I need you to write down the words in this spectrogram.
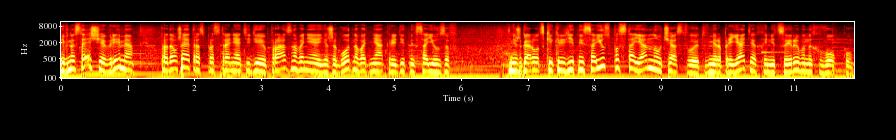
и в настоящее время продолжает распространять идею празднования ежегодного дня кредитных союзов. Нижегородский кредитный союз постоянно участвует в мероприятиях, инициированных ВОККУ.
